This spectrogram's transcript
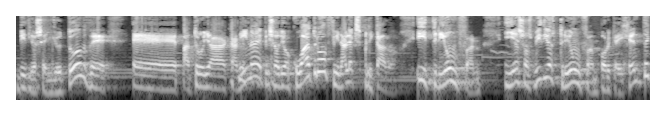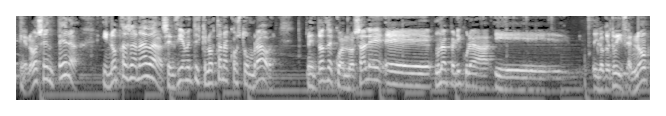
vídeos en YouTube de eh, Patrulla Canina, episodio 4, final explicado. Y triunfan. Y esos vídeos triunfan porque hay gente que no se entera. Y no pasa nada, sencillamente es que no están acostumbrados. Entonces cuando sale eh, una película y y lo que tú dices, ¿no?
